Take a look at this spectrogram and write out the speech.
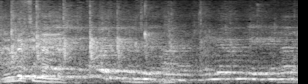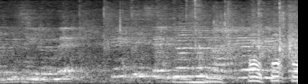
எந்திரிச்சு நில்லு. போ, போ, போ.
